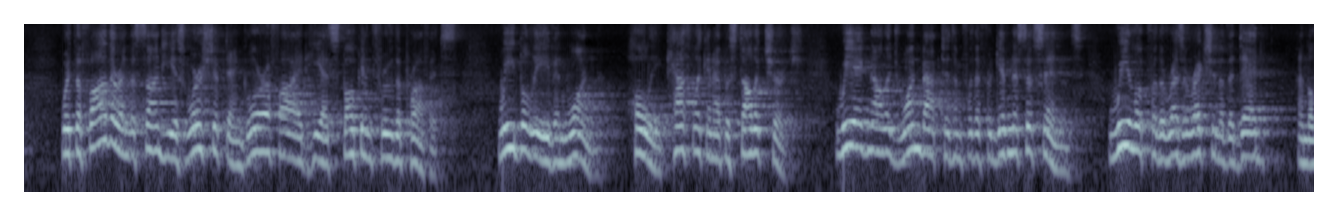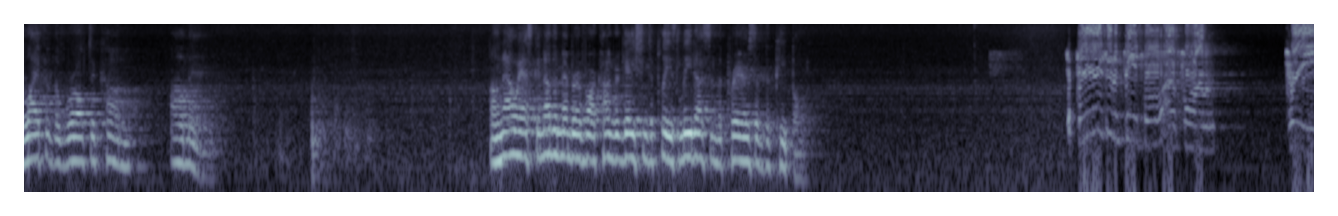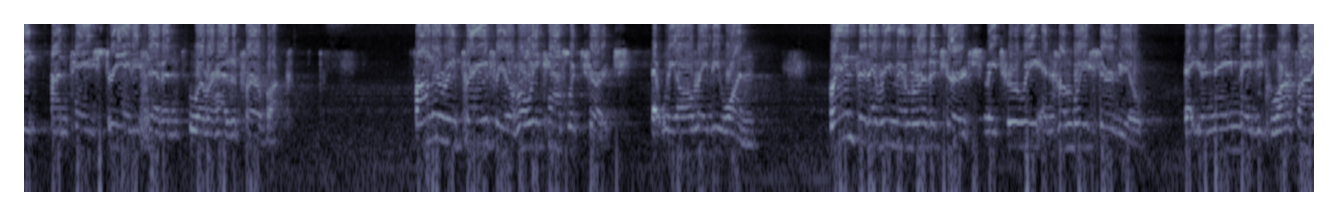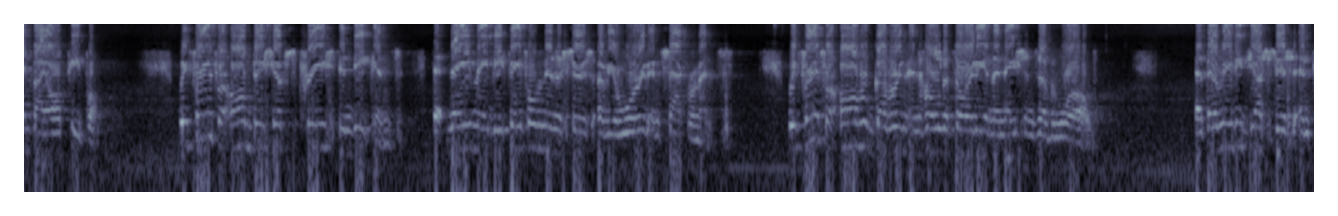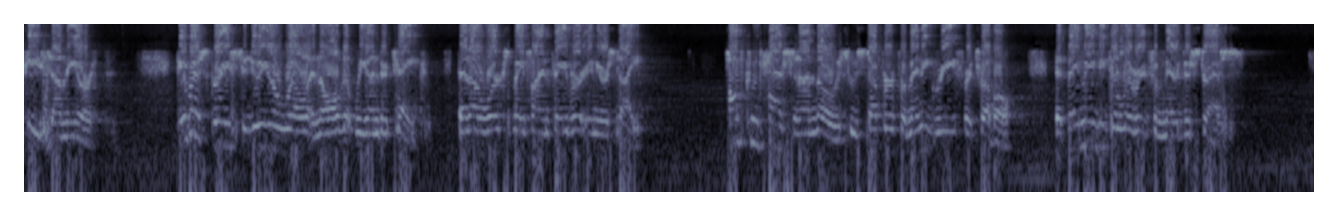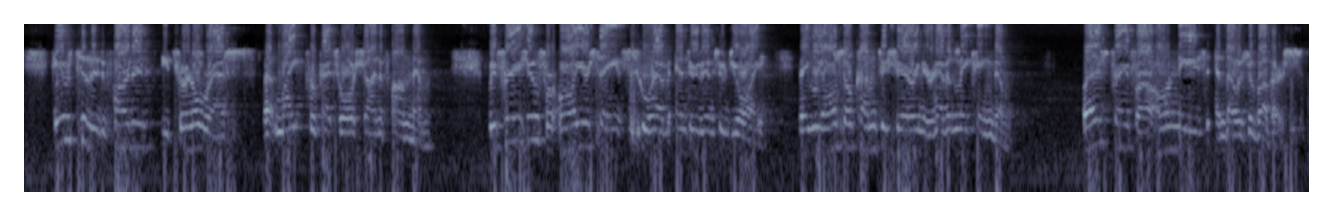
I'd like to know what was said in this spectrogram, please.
With the Father and the Son, he is worshiped and glorified. He has spoken through the prophets. We believe in one holy, Catholic, and Apostolic Church. We acknowledge one baptism for the forgiveness of sins. We look for the resurrection of the dead and the life of the world to come. Amen. I'll now ask another member of our congregation to please lead us in the prayers of the people. The prayers of the people are Form 3 on page 387, whoever has a prayer book. Father, we pray for your holy Catholic Church, that we all may be one. Grant that every member of the church may truly and humbly serve you, that your name may be glorified by all people. We pray for all bishops, priests, and deacons, that they may be faithful ministers of your word and sacraments. We pray for all who govern and hold authority in the nations of the world, that there may be justice and peace on the earth. Give us grace to do your will in all that we undertake that our works may find favor in your sight. Have compassion on those who suffer from any grief or trouble, that they may be delivered from their distress. Give to the departed eternal rest, let light perpetual shine upon them. We praise you for all your saints who have entered into joy. May we also come to share in your heavenly kingdom. Let us pray for our own needs and those of others.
